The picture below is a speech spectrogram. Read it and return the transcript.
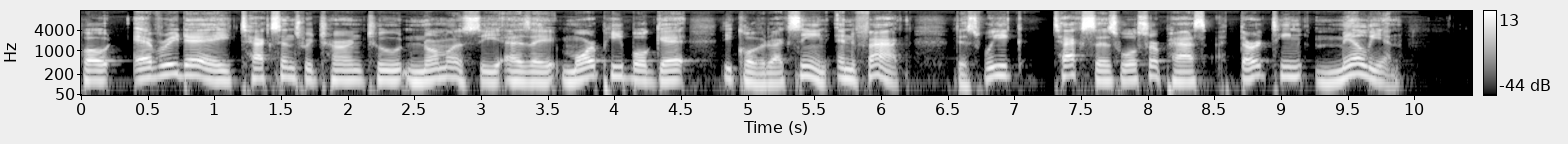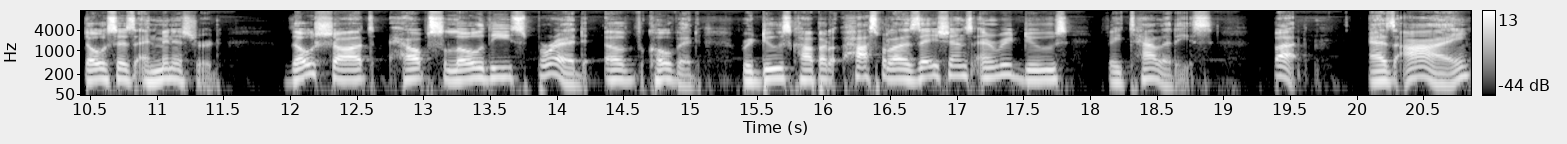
quote, every day Texans return to normalcy as a more people get the COVID vaccine. In fact, this week, Texas will surpass 13 million doses administered. Those shots help slow the spread of COVID, reduce hospitalizations, and reduce fatalities. But as I,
